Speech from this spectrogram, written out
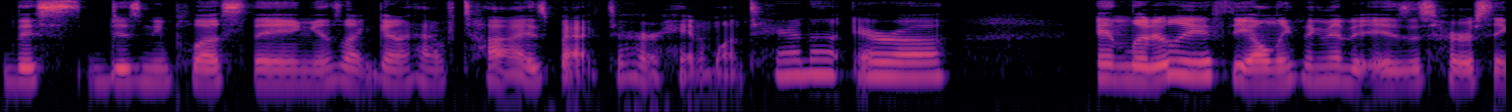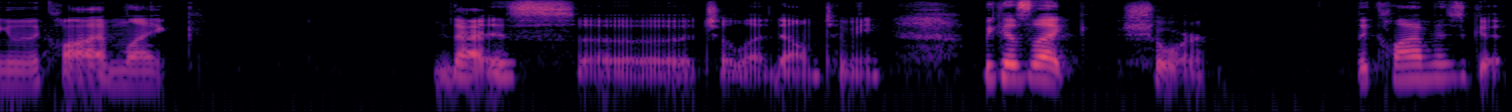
this Disney Plus thing is like gonna have ties back to her Hannah Montana era. And literally, if the only thing that it is is her singing The Climb, like, that is such a letdown to me. Because, like, sure, The Climb is good.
